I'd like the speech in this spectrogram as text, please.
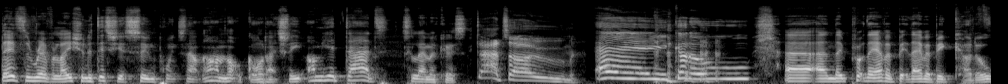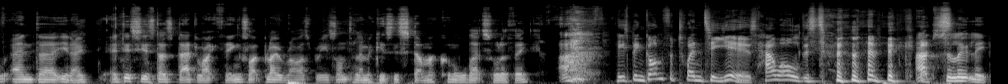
there's the revelation. Odysseus soon points out, oh, I'm not a god, actually. I'm your dad, Telemachus. Dad's home. Hey, cuddle! uh, and they put, they have a bit, they have a big cuddle, and uh, you know, Odysseus does dad-like things like blow raspberries on Telemachus' stomach and all that sort of thing. He's been gone for 20 years. How old is Telemachus? Absolutely,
